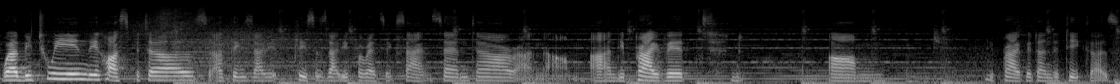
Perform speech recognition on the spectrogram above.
Well, between the hospitals and things like it, places like the Forensic Science Center and, um, and the private, um, the private undertakers,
